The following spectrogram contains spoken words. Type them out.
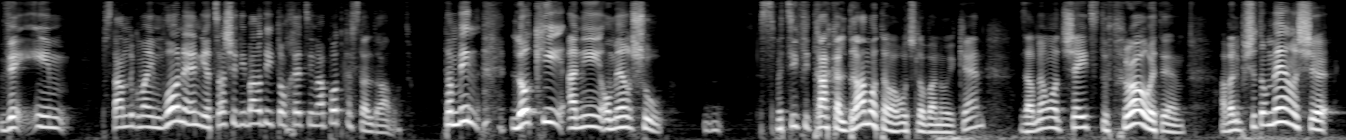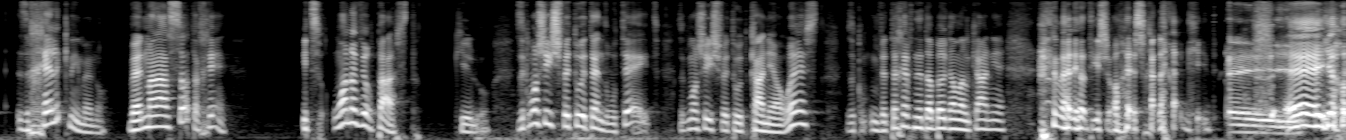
ועם סתם דוגמה עם רונן, יצא שדיברתי איתו חצי מהפודקאסט על דרמות. אתה מבין? לא כי אני אומר שהוא ספציפית רק על דרמות הערוץ שלו בנוי, כן? זה הרבה מאוד shades to throw at him, אבל אני פשוט אומר שזה חלק ממנו, ואין מה לעשות, אחי. It's one of your past, כאילו. זה כמו שישפטו את אנדרו טייט, זה כמו שישפטו את קניה ווסט, ותכף נדבר גם על קניה, מעניין אותי לשמוע מה יש לך להגיד. היי, יואו.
